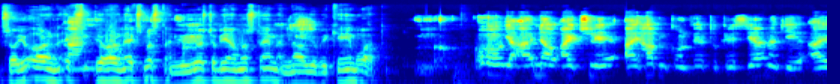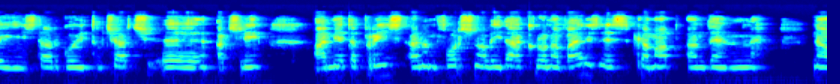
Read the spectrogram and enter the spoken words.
So you are an ex, Um, you are an ex-Muslim. You used to be a Muslim, and now you became what? Oh yeah, I no, actually, I haven't converted to Christianity. I started going to church. Uh, actually, I met a priest, and unfortunately, that coronavirus has come up, and then now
